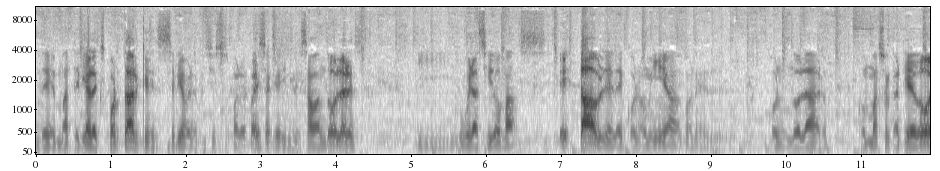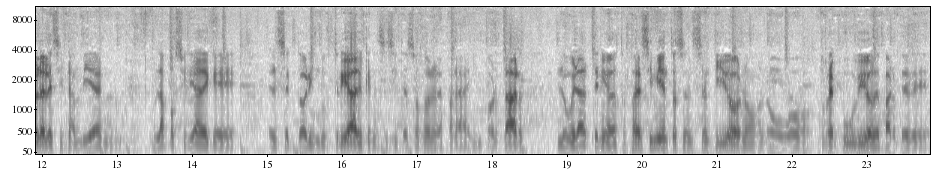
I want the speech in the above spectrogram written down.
de material a exportar, que sería beneficioso para el país, ya que ingresaban dólares y hubiera sido más estable la economía con, el, con un dólar con mayor cantidad de dólares y también la posibilidad de que el sector industrial que necesita esos dólares para importar no hubiera tenido estos padecimientos, en sentido no, no hubo repudio de parte de,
